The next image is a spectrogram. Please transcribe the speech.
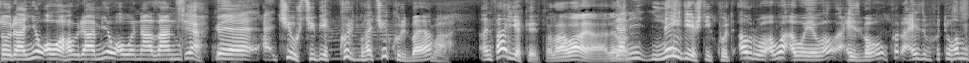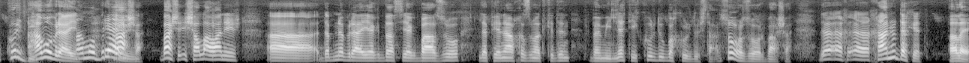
سۆرانیە و ئەوە هەورامیە و ئەوە نازانم چیە؟ چی و چی بێ کورد بوو هەرچی کورد بایە وا. ئەنفال یەکرد بەڵا وایە ئەرێ وایە. یانی نەیدێشتی کورد ئەوڕۆ ئەوە ئەوەیە و ئەو حیزبە و ئەو کوڕ حیزب خو تۆ هەموو کوردی هەموو براین هەموو برای باشە باشە ئیشەڵا ئەوانیش ئا دەبنە برای یەک دەست یەک بازوو لە پێناو خزمەتکردن بە میللەتی کورد و بە کوردستان زۆر زۆر باشە دە ئەخ ئا خانوو دەکرد ئەڵێ.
